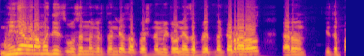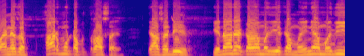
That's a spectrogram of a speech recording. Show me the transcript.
महिन्याभरामध्येच वसंतनगर तंड्याचा प्रश्न मिटवण्याचा प्रयत्न करणार आहोत. कारण तिथं पाण्याचा फार मोठा त्रास आहे. त्यासाठी येणाऱ्या काळामध्ये एका महिन्यामध्ये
